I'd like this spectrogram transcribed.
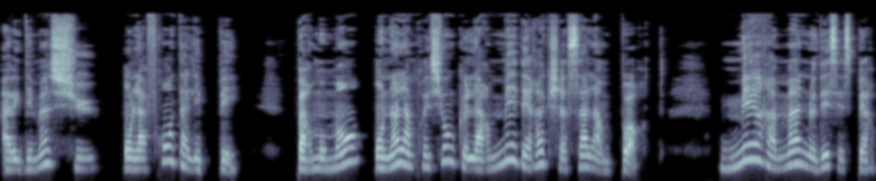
avec des massues, on l'affronte à l'épée. Par moments, on a l'impression que l'armée des Rakshasas l'emporte. Mais Rama ne désespère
